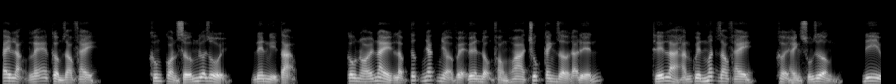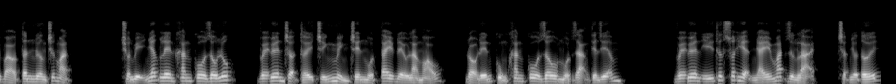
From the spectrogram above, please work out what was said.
tay lặng lẽ cầm dao phay. Không còn sớm nữa rồi, nên nghỉ tạm câu nói này lập tức nhắc nhở vệ uyên động phòng hoa chúc canh giờ đã đến. Thế là hắn quên mất dao phay khởi hành xuống giường đi vào tân nương trước mặt. Chuẩn bị nhấc lên khăn cô dâu lúc vệ uyên chợt thấy chính mình trên một tay đều là máu đỏ đến cùng khăn cô dâu một dạng tiên diễm. Vệ uyên ý thức xuất hiện nháy mắt dừng lại chợt nhớ tới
